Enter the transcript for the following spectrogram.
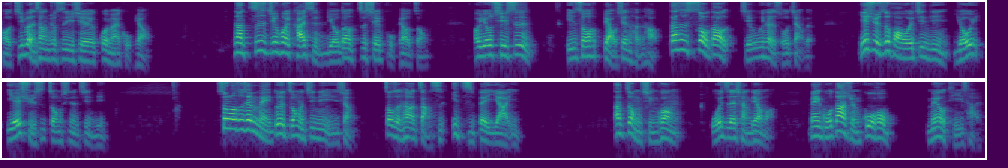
哦，基本上就是一些贵买股票，那资金会开始流到这些股票中，哦，尤其是营收表现很好，但是受到节目一开始所讲的，也许是华为禁令，由也许是中兴的禁令，受到这些美对中的禁令影响，造成它的涨势一直被压抑。那这种情况，我一直在强调嘛，美国大选过后，没有题材，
